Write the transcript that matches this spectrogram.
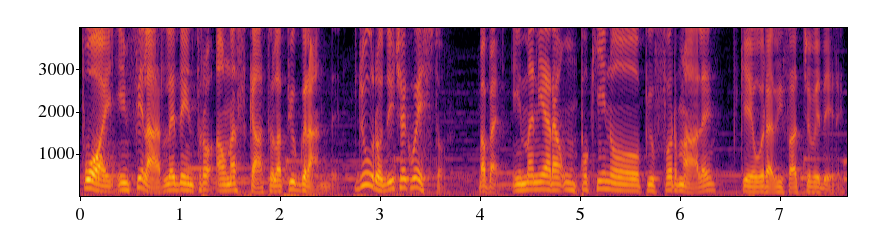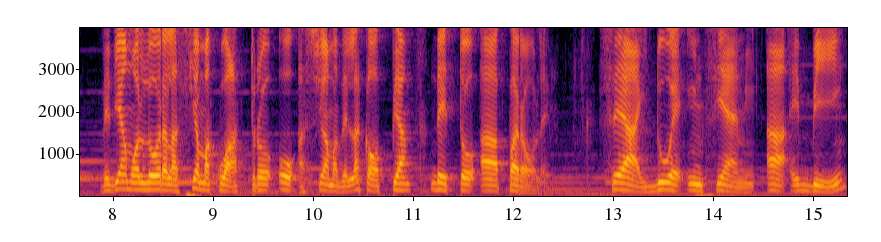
puoi infilarle dentro a una scatola più grande. Giuro, dice questo. Vabbè, in maniera un pochino più formale, che ora vi faccio vedere. Vediamo allora l'assioma 4 o assioma della coppia detto a parole. Se hai due insiemi A e B,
